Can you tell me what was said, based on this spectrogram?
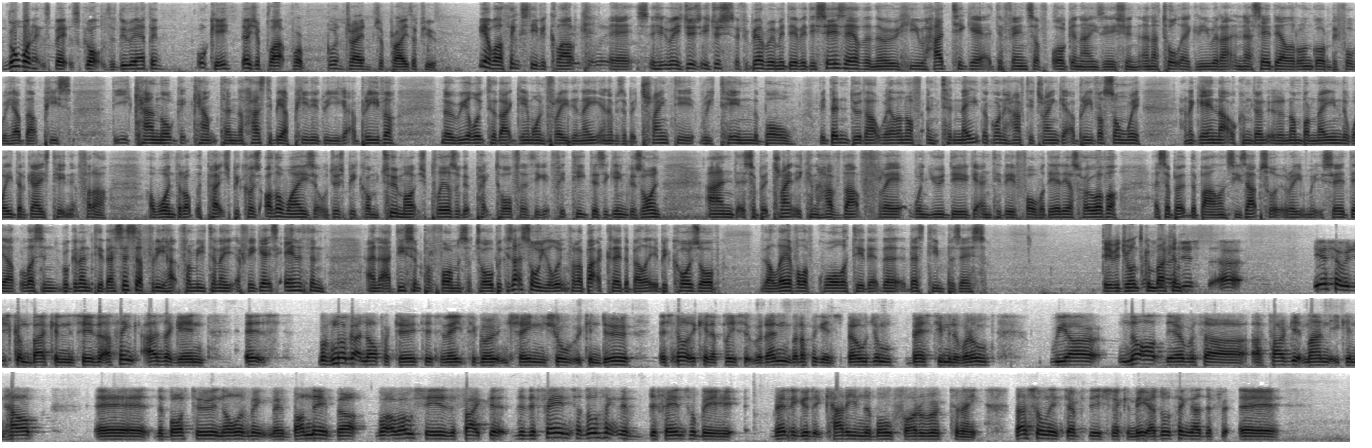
No one expects Scotland to do anything. Okay, there's your platform. Go and try and surprise a few. Yeah, well, I think Stevie Clarke, uh, he, just, he just, if you bear with me, David, he says earlier now he had to get a defensive organisation, and I totally agree with that. And I said earlier on, Gordon, before we heard that piece, that you cannot get camped in. There has to be a period where you get a breather. Now, we looked at that game on Friday night and it was about trying to retain the ball. We didn't do that well enough, and tonight they're going to have to try and get a breather some way. And again, that'll come down to the number nine, the wider guys taking it for a, a wander up the pitch because otherwise it'll just become too much. Players will get picked off if they get fatigued as the game goes on, and it's about trying to can have that threat when you do get into the forward areas. However, it's about the balance. He's absolutely right in what you said there. Listen, we're going into this. This is a free hit for me tonight. If he gets anything and a decent performance at all, because that's all you're looking for, a bit of credibility because of the level of quality that the, this team possess. David, do you want to come back in? Just, uh, yes, I would just come back and say that I think as again, it's we've not got an opportunity tonight to go out and shine and show what we can do. It's not the kind of place that we're in. We're up against Belgium, best team in the world. We are not up there with a, a target man He can help uh, the Botu and Oliver McBurnie. But what I will say is the fact that the defence, I don't think the defence will be very good at carrying the ball forward tonight. That's the only interpretation I can make. I don't think that def- uh,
